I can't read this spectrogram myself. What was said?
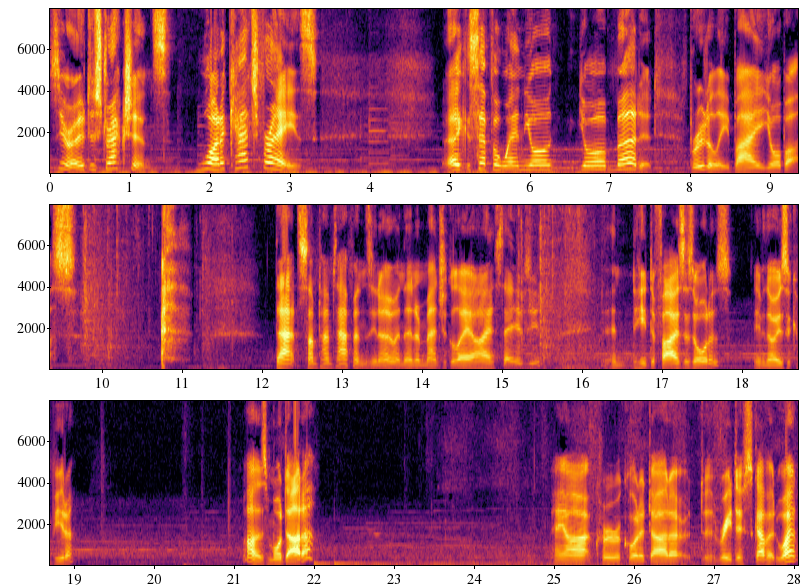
zero distractions. What a catchphrase! Except for when you're you're murdered brutally by your boss. that sometimes happens, you know, and then a magical AI saves you, and he defies his orders, even though he's a computer. Oh, there's more data? AR crew recorded data rediscovered. What?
